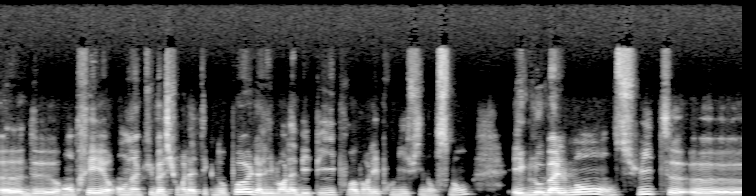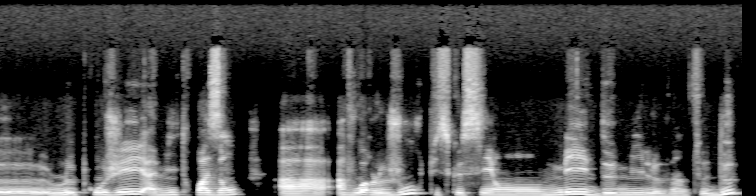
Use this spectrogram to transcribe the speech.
de rentrer en incubation à la Technopole, d'aller voir la BPI pour avoir les premiers financements et globalement, ensuite, euh, le projet a mis trois ans à, à, voir le jour, puisque c'est en mai 2022,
